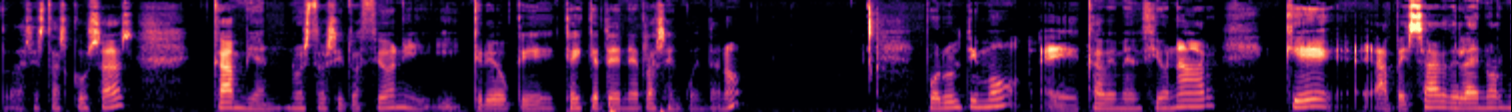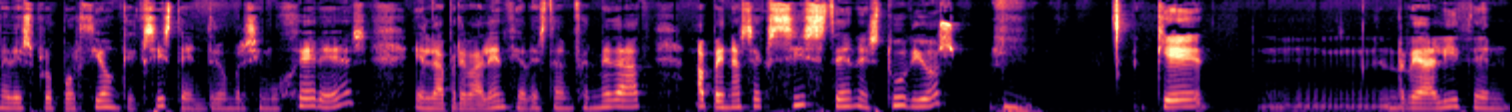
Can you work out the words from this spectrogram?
Todas estas cosas cambian nuestra situación y, creo que, hay que tenerlas en cuenta, ¿no? Por último, eh, cabe mencionar que a pesar de la enorme desproporción que existe entre hombres y mujeres en la prevalencia de esta enfermedad, apenas existen estudios que mm, realicen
